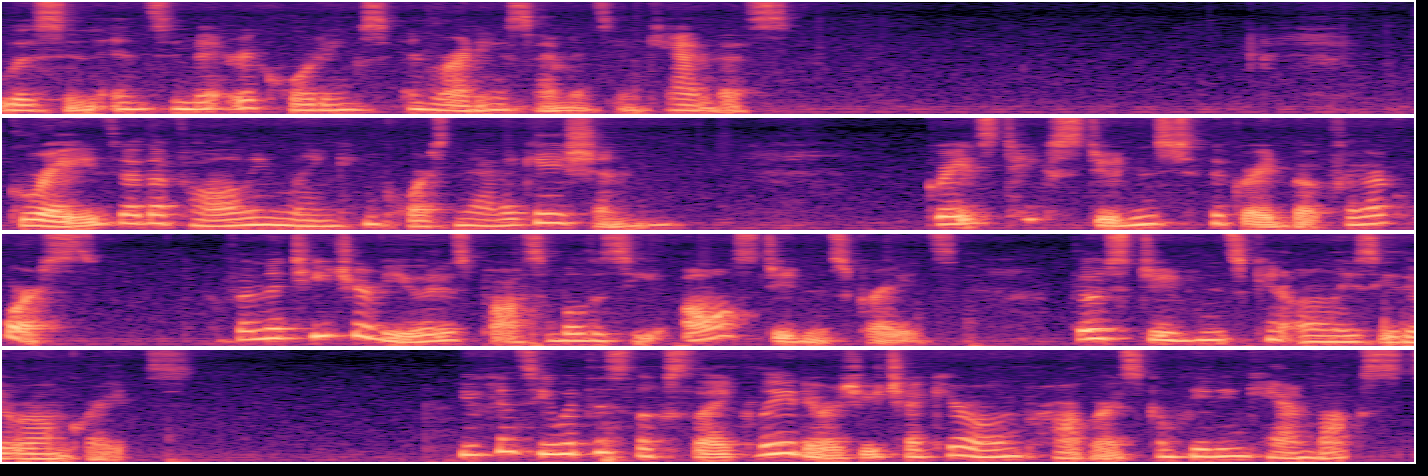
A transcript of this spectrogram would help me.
listen, and submit recordings and writing assignments in Canvas. Grades are the following link in course navigation. Grades take students to the gradebook for their course. From the teacher view, it is possible to see all students' grades, those students can only see their own grades. You can see what this looks like later as you check your own progress completing Canvas,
